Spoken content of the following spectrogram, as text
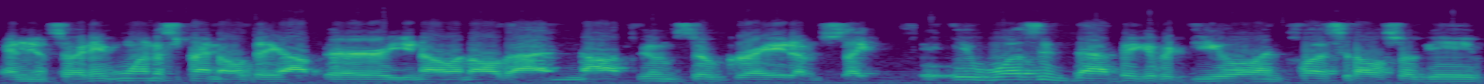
And so I didn't want to spend all day out there, you know, and all that, and not feeling so great. I'm just like, it wasn't that big of a deal, and plus, it also gave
